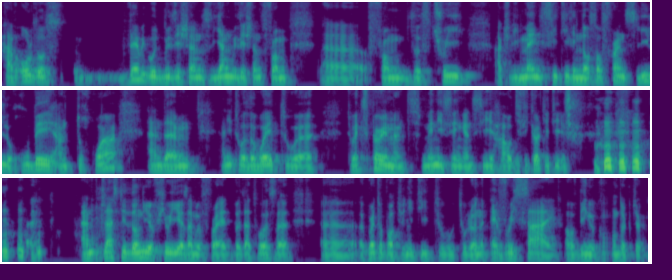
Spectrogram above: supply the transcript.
have all those very good musicians, young musicians from uh, from the three actually main cities in north of France, Lille, Roubaix, and Tourcoing. And um, and it was a way to uh, to experiment many things and see how difficult it is. and it lasted only a few years, I'm afraid, but that was a, a, a great opportunity to, to learn every side of being a conductor,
